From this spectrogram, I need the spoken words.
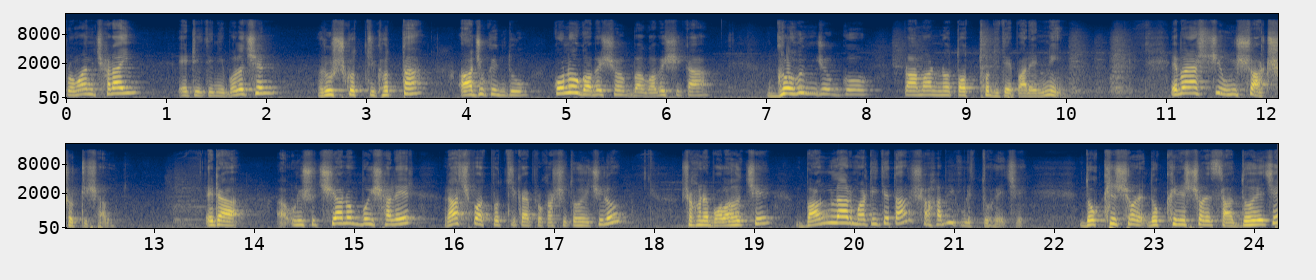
প্রমাণ ছাড়াই এটি তিনি বলেছেন, রুশ কর্তৃক হত্যা। আজও কিন্তু কোনো গবেষক বা গবেষিকা গ্রহণযোগ্য প্রামাণ্য তথ্য দিতে পারেননি। এবার আসছি উনিশশো আটষট্টি সাল। এটা উনিশশো ছিয়ানব্বই সালের রাজপথ পত্রিকায় প্রকাশিত হয়েছিল। সেখানে বলা হচ্ছে, বাংলার মাটিতে তার স্বাভাবিক মৃত্যু হয়েছে। দক্ষিণেশ্বরে দক্ষিণেশ্বরে শ্রাদ্ধ হয়েছে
